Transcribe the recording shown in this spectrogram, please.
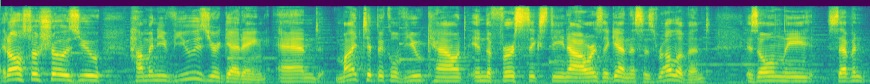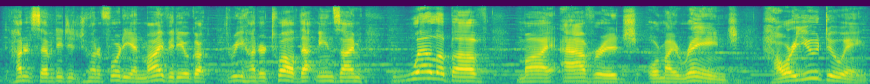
It also shows you how many views you're getting and my typical view count in the first 16 hours, again this is relevant, is only 770 to 240 and my video got 312. That means I'm well above my average or my range. How are you doing?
